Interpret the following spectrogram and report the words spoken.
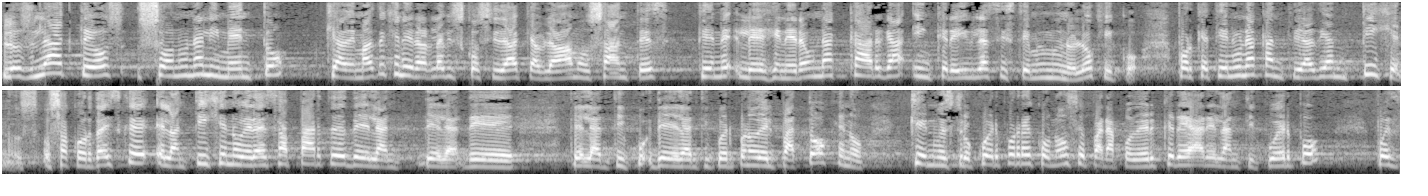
Los lácteos son un alimento que además de generar la viscosidad que hablábamos antes, le genera una carga increíble al sistema inmunológico, porque tiene una cantidad de antígenos. ¿Os acordáis que el antígeno era esa parte del, del, anticuerpo, no, del patógeno que nuestro cuerpo reconoce para poder crear el anticuerpo? Pues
